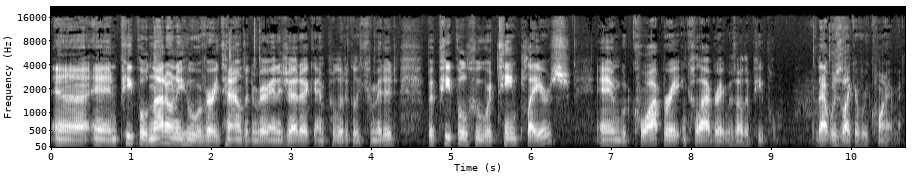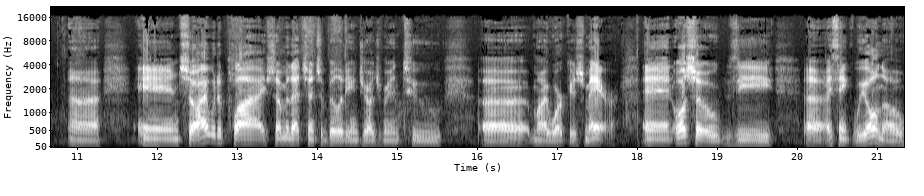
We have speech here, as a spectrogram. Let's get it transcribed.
Uh, and people not only who were very talented and very energetic and politically committed, but people who were team players and would cooperate and collaborate with other people. That was like a requirement. Uh, and so I would apply some of that sensibility and judgment to uh, my work as mayor. And also, the uh, I think we all know,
